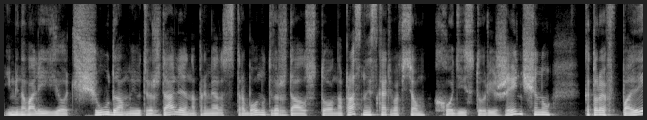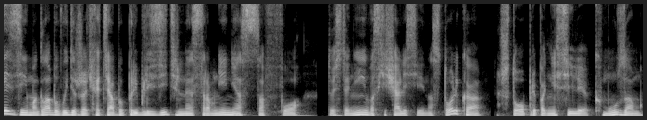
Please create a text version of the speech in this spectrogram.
именовали ее чудом и утверждали, например, Страбон утверждал, что напрасно искать во всем ходе истории женщину, которая в поэзии могла бы выдержать хотя бы приблизительное сравнение с Сафо. То есть они восхищались ей настолько, что преподнесили к музам,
